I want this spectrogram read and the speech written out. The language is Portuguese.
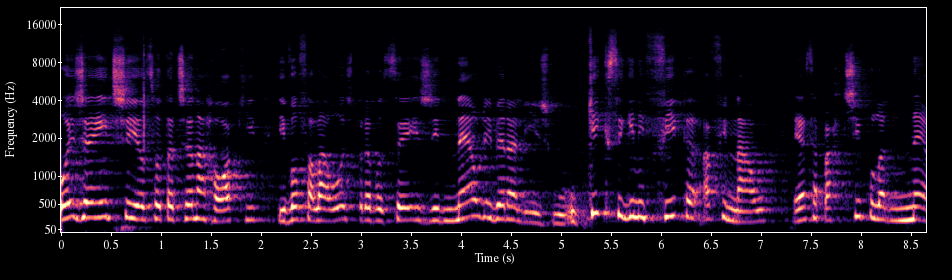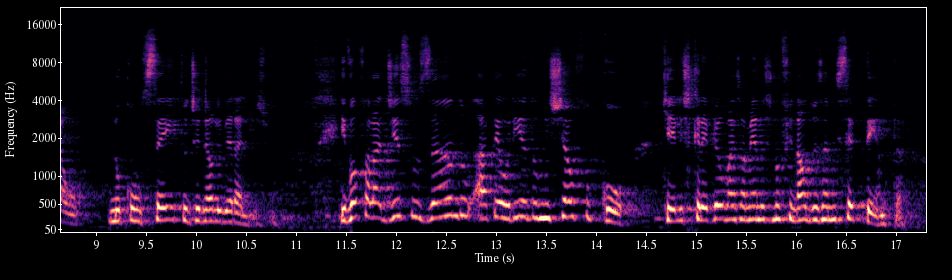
Oi, gente, eu sou Tatiana Roque e vou falar hoje para vocês de neoliberalismo. O que, que significa, afinal, essa partícula neo no conceito de neoliberalismo? E vou falar disso usando a teoria do Michel Foucault, que ele escreveu mais ou menos no final dos anos 70.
